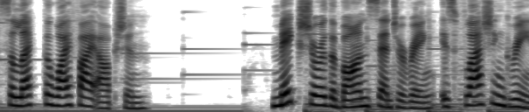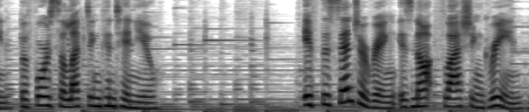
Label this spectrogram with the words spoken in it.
Select the Wi-Fi option. Make sure the Bond center ring is flashing green before selecting Continue. If the center ring is not flashing green,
